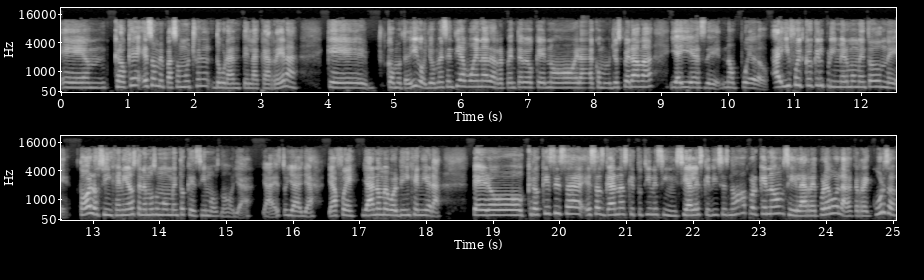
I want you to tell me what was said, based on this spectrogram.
Em, creo que eso me pasó mucho durante la carrera, que como te digo, yo me sentía buena, de repente veo que no era como yo esperaba y ahí es de no puedo. Ahí fue creo que el primer momento donde todos los ingenieros tenemos un momento que decimos, no, ya, ya, esto ya, ya, ya fue, ya no me volví ingeniera pero creo que es esa, esas ganas que tú tienes iniciales que dices, no, ¿por qué no? Si la repruebo, la recurso.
